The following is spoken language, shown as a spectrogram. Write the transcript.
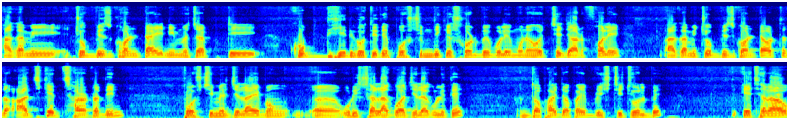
আগামী চব্বিশ ঘন্টায় নিম্নচাপটি খুব ধীর গতিতে পশ্চিম দিকে সরবে বলে মনে হচ্ছে, যার ফলে আগামী চব্বিশ ঘণ্টা, অর্থাৎ আজকের সারাটা দিন পশ্চিমের জেলা এবং উড়িষ্যা লাগোয়া জেলাগুলিতে দফায় দফায় বৃষ্টি চলবে। এছাড়াও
